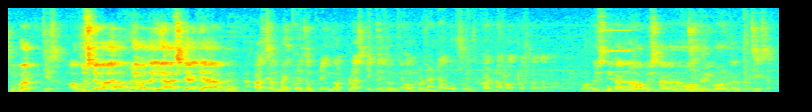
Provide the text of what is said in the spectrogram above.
सुपर जी सर। अब उसके बाद ये बताइए आज क्या क्या आपने? आज सर माइक्रो जंपरिंग और प्लास्टिक के जो भी कंपोनेंट है वो सब उखाड़ना वापस लगाना वापस निकालना वापस लगाना माउंट रिमाउंट करना। जी सर।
